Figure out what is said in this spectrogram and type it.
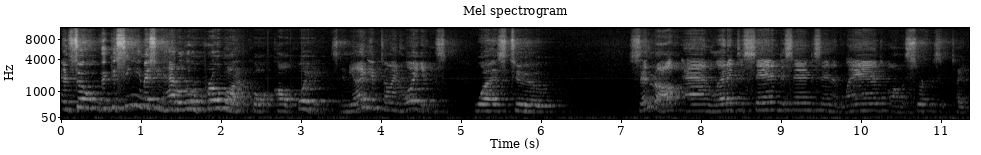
And so the Cassini mission had a little probe on it called, called Huygens. And the idea behind Huygens was to send it off and let it descend, descend, descend, and land on the surface of Titan.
